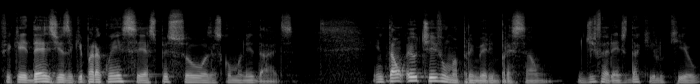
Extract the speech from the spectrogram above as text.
Fiquei dez dias aqui para conhecer as pessoas, as comunidades. Então, eu tive uma primeira impressão diferente daquilo que eu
